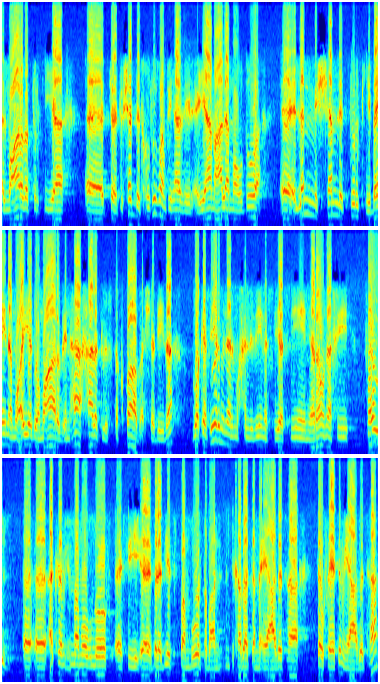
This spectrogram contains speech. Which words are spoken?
المعارضة التركية تشدد خصوصا في هذه الأيام على موضوع لم الشمل التركي بين مؤيد ومعارض إنهاء حالة الاستقطاب الشديدة. وكثير من المحللين السياسيين يرون في فوز أكرم إماموغلو في بلدية إسطنبول. طبعا انتخابات تم إعادتها. سوف يتم إعادتها.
